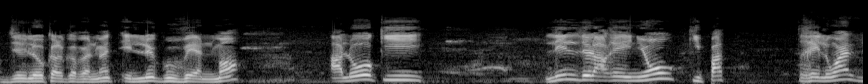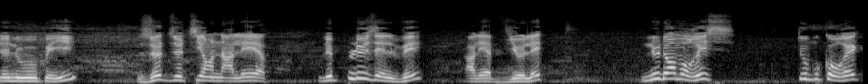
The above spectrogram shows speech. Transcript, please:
du local government et le gouvernement, alors que l'île de la Réunion, qui pas très loin de nos pays, je en alerte le plus élevé, alerte violette. Nous dans Maurice, tout correct,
